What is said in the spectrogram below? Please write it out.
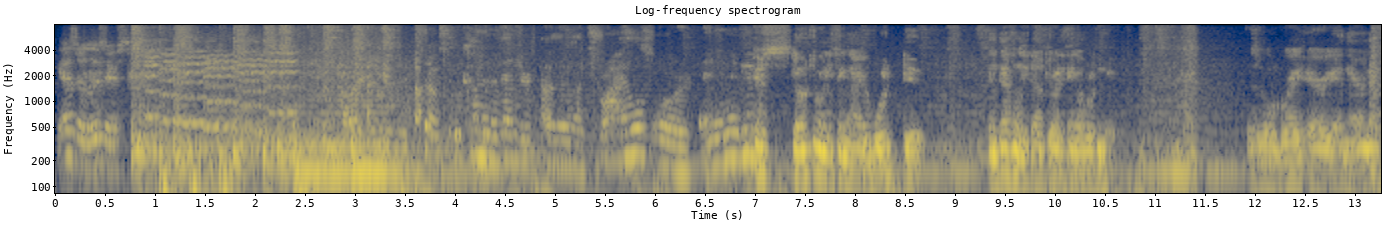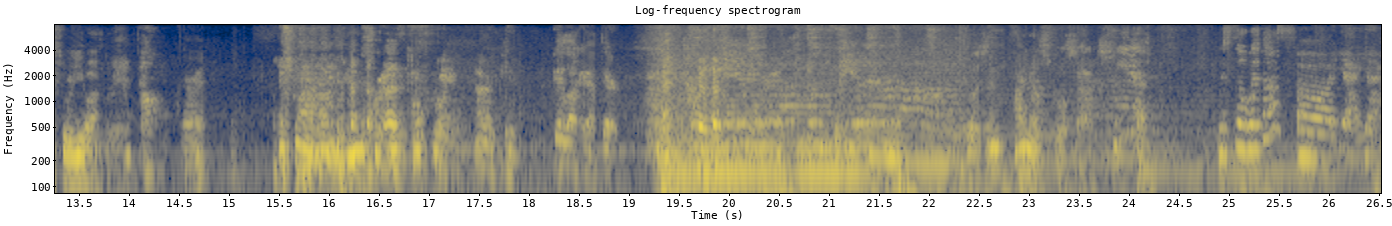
You guys are losers. So, to become an Avenger, are there like trials or an interview? Just don't do anything I would do. And definitely don't do anything I wouldn't do. There's a little gray area in there, and that's where you operate. Oh. All right? All right, kid. Good luck out there. Listen, I know school sucks. Peter, you still with us? Uh, yeah, yeah.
